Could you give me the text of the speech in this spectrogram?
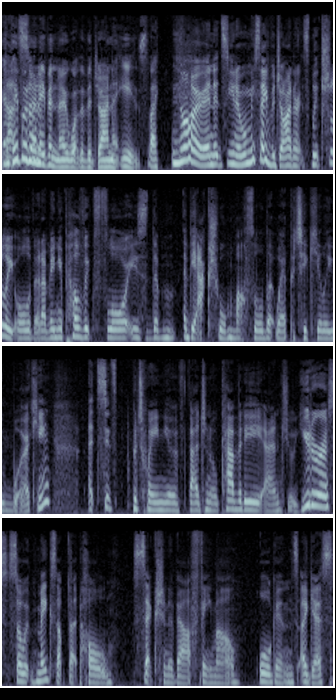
and people don't of, even know what the vagina is. Like no, and it's you know when we say vagina, it's literally all of it. I mean, your pelvic floor is the the actual muscle that we're particularly working. It sits between your vaginal cavity and your uterus, so it makes up that whole section of our female organs, I guess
